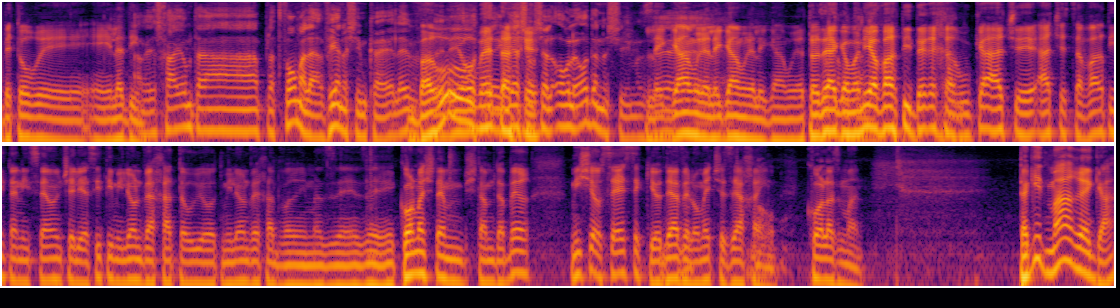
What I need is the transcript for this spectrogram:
בתור אה, אה, ילדים. אבל יש לך היום את הפלטפורמה להביא אנשים כאלה. ברור, בטח. ולהיות גשר של אור לעוד אנשים. לגמרי, לגמרי, לגמרי. אתה יודע, גם אני עברתי דרך ארוכה עד, ש, עד שצברתי את הניסיון שלי, עשיתי מיליון ואחת טעויות, מיליון ואחת דברים. אז זה, כל מה שאתה, שאתה מדבר, מי שעושה עסק יודע ולומד שזה החיים, ברור. כל הזמן. תגיד, מה הרגע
